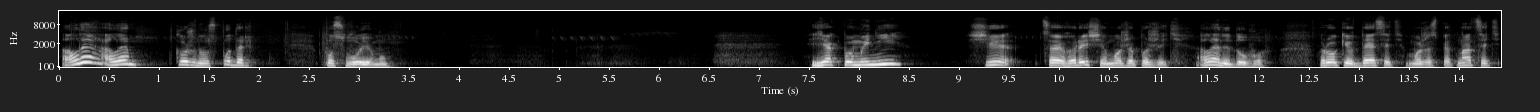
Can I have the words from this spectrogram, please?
Але, але кожен господар по-своєму. Як по мені, ще це горище може пожити, але недовго. Років 10, може з 15,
